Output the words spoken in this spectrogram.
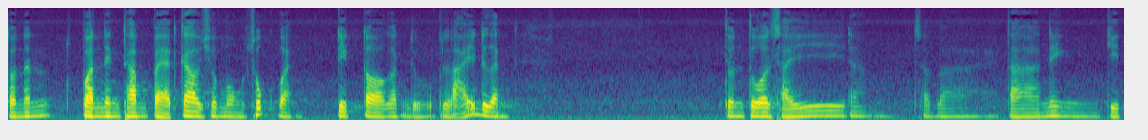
ตอนนั้นวันหนึ่งทำแปดเก้าชั่วโมงทุกวัน ติดต่อกันอยู่หลายเดือน จนตัวใสนั่งสบาย ตานิ่ง จิต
